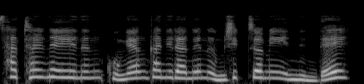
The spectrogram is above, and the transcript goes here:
사찰 내에는 공양간이라는 음식점이 있는데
